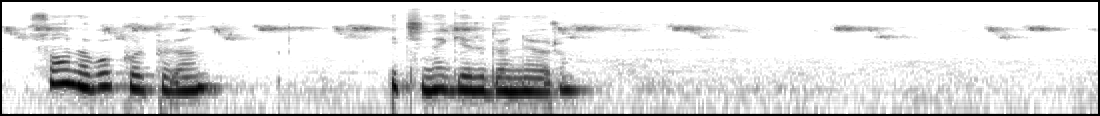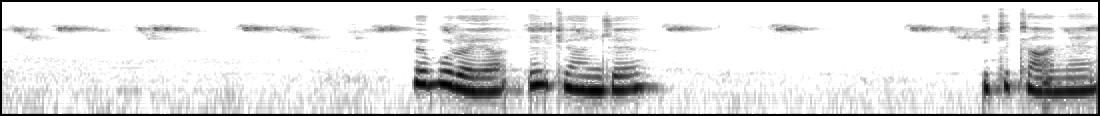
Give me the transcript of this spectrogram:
Sonra bu pırpırın içine geri dönüyorum. Ve buraya ilk önce iki tane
